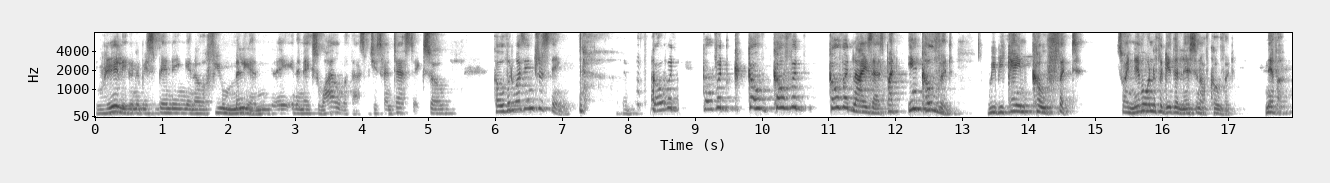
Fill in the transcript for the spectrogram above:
really going to be spending you know, a few million in the next while with us, which is fantastic. So COVID was interesting. COVID, COVID, COVID, COVID us. But in COVID, we became co-fit. So I never want to forget the lesson of COVID. Never.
